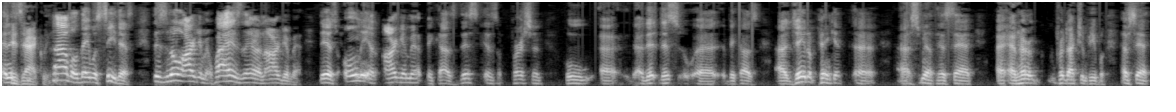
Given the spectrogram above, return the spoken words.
And exactly. travel, they will see this. There's no argument. Why is there an argument? There's only an argument because this is a person who uh, this uh, because uh, Jada Pinkett uh, uh, Smith has said, uh, and her production people have said,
